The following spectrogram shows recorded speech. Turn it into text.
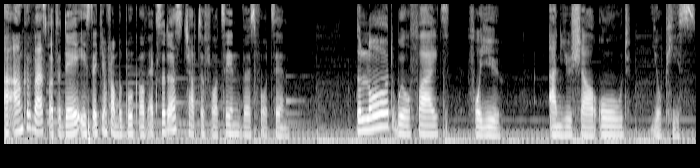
Our anchor verse for today is taken from the book of Exodus, chapter 14, verse 14. The Lord will fight for you, and you shall hold your peace.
